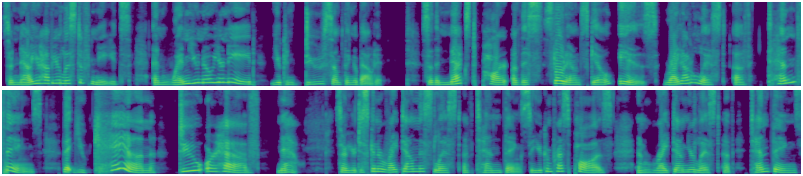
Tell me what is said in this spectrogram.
So now you have your list of needs, and when you know your need, you can do something about it. So the next part of this slowdown skill is write out a list of 10 things that you can do or have now. So you're just going to write down this list of 10 things. So you can press pause and write down your list of 10 things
